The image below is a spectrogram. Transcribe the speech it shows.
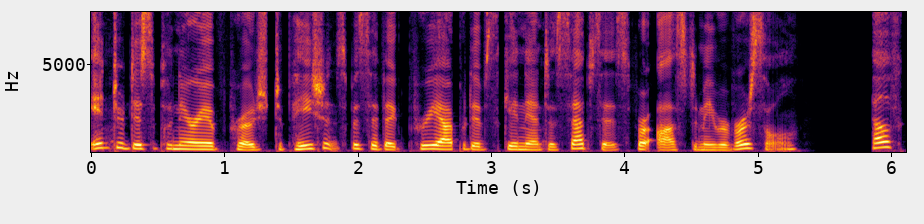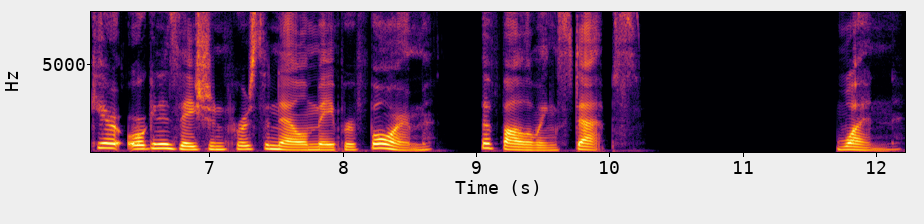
interdisciplinary approach to patient specific preoperative skin antisepsis for ostomy reversal, healthcare organization personnel may perform the following steps 1.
